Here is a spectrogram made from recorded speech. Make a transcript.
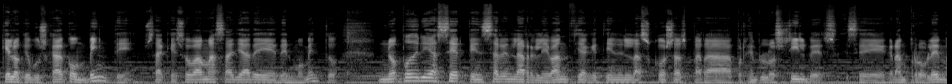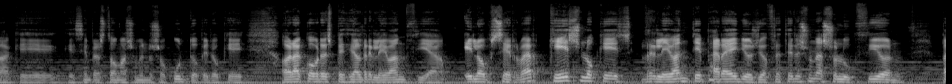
que lo que buscaba con 20, o sea que eso va más allá del momento. ¿No podría ser pensar en la relevancia que tienen las cosas para, por ejemplo, los silvers, ese gran problema que, que siempre ha estado más o menos oculto, pero que ahora cobra especial relevancia, el observar qué es lo que es relevante para ellos y ofrecerles una solución para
